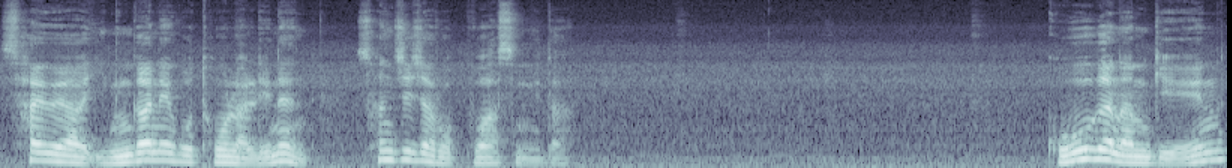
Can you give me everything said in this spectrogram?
사회와 인간의 고통을 알리는 선지자로 보았습니다. 고흐가 남긴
